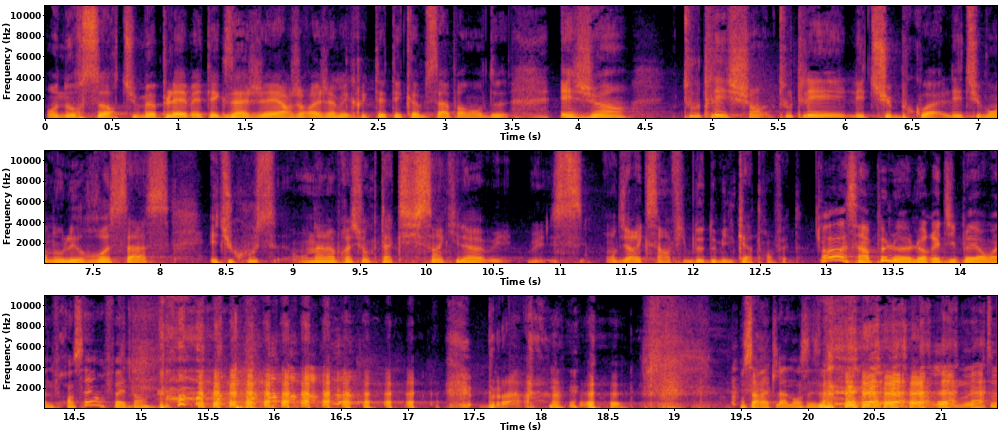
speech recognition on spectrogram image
On nous ressort tu me plais mais t'exagères. J'aurais jamais cru que t'étais comme ça pendant deux. Et genre toutes les toutes les, les tubes quoi. Les tubes on nous les ressasse et du coup on a l'impression que Taxi 5 il a, c'est- on dirait que c'est un film de 2004 en fait. Ah, c'est un peu le, le Ready Player One français en fait. hein. Bra. On s'arrête là, non, c'est ça? La moto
